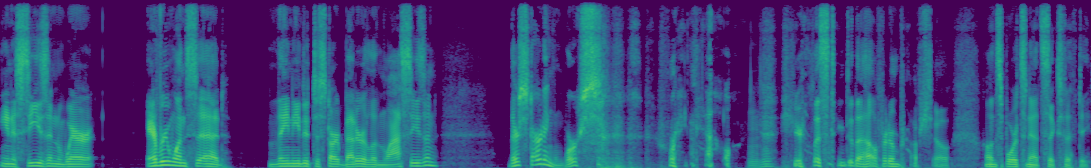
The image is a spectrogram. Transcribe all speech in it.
in a season where everyone said they needed to start better than last season. They're starting worse right now. Mm-hmm. You're listening to the Halford and Brough Show on Sportsnet 650.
